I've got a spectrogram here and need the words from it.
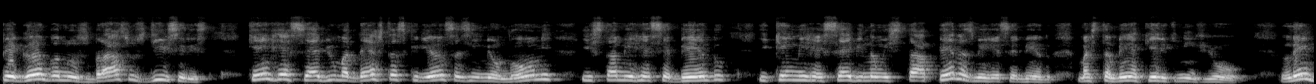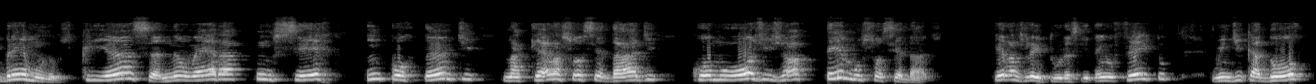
pegando-a nos braços, disse-lhes: quem recebe uma destas crianças em meu nome está me recebendo, e quem me recebe não está apenas me recebendo, mas também aquele que me enviou. Lembremos-nos, criança não era um ser importante naquela sociedade como hoje já temos sociedade. Pelas leituras que tenho feito, o indicador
